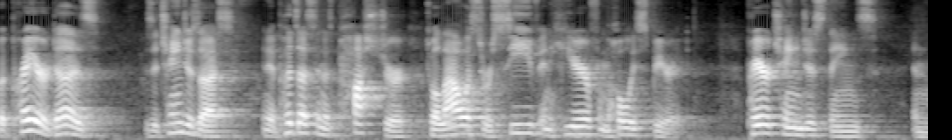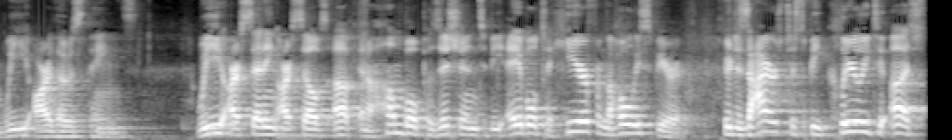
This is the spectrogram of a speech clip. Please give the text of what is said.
What prayer does is it changes us and it puts us in a posture to allow us to receive and hear from the Holy Spirit. Prayer changes things, and we are those things. We are setting ourselves up in a humble position to be able to hear from the Holy Spirit, who desires to speak clearly to us,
